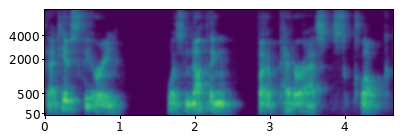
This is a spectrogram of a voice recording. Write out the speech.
that his theory was nothing but a pederast's cloak.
